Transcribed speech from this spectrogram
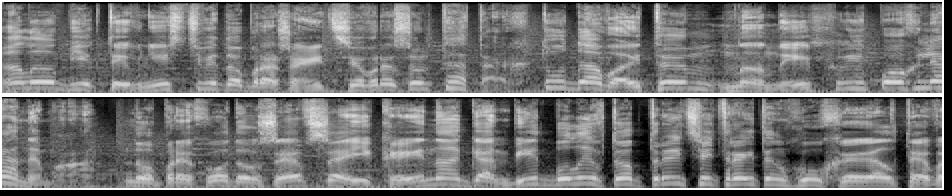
Але об'єктивність відображається в результатах. То давайте на них і поглянемо. До приходу Зевса і Кейна Гамбіт були в топ 30 рейтингу ХЛТВ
